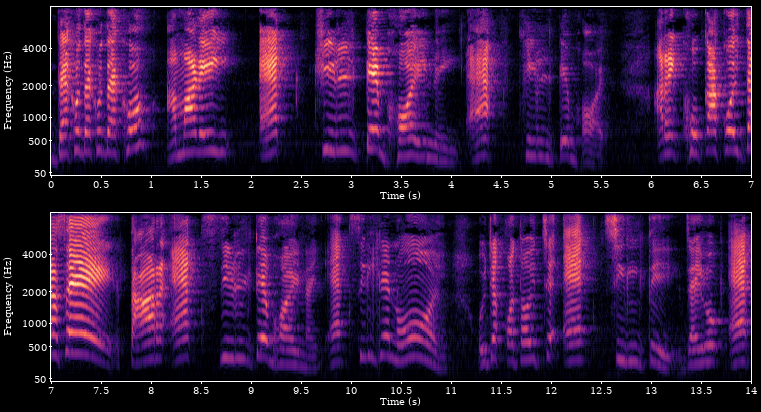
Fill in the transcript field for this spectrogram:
দেখো দেখো দেখো, আমার এই এক চিলটে ভয় নেই, এক চিলটে ভয়। আরে খোকা কইতাছে, তার এক সিলটে ভয় নাই। এক সিলটে নয়, ওইটা কথা হচ্ছে এক চিলতে যাই হোক, এক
